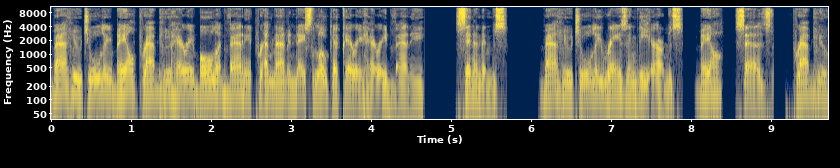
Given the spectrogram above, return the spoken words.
Bahu Tuli Bail Prabhu Hari Boladvani Pramadane Sloka Kari Haridvani. Synonyms. Bahu Tuli raising the arms, Baal, says, Prabhu,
